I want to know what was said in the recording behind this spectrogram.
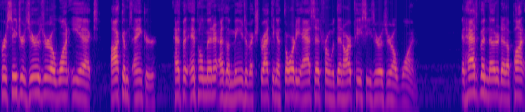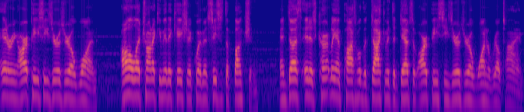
Procedure 001-EX, Occam's Anchor, has been implemented as a means of extracting Authority assets from within RPC-001. It has been noted that upon entering RPC-001, all electronic communication equipment ceases to function, and thus it is currently impossible to document the depths of RPC-001 in real time.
